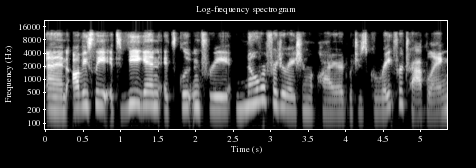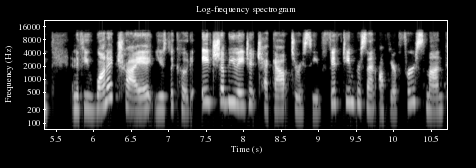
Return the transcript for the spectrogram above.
And obviously, it's vegan, it's gluten free, no refrigeration required, which is great for traveling. And if you want to try it, use the code HWH at checkout to receive 15% off your first month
